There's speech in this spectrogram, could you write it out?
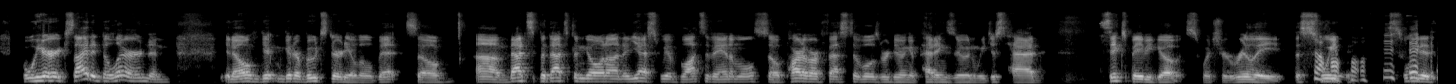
we're excited to learn and you know get get our boots dirty a little bit. So um, that's but that's been going on. And yes, we have lots of animals. So part of our festivals, we're doing a petting zoo, and we just had six baby goats, which are really the sweetest Oh. sweetest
